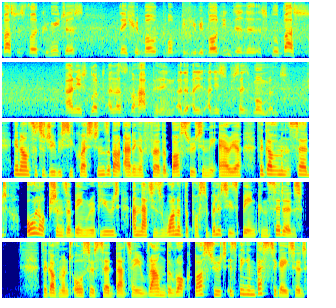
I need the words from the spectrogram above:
buses for commuters, they should board, they should be boarding the, the school bus, and it's not, and that's not happening at, at, at this precise moment. In answer to GBC questions about adding a further bus route in the area, the government said all options are being reviewed and that is one of the possibilities being considered. The government also said that a round the rock bus route is being investigated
